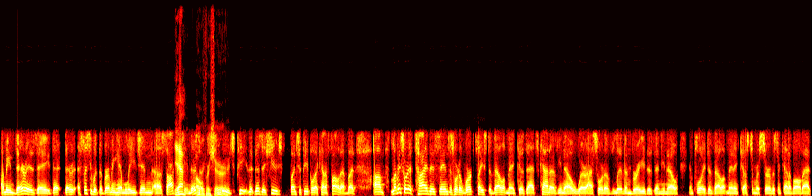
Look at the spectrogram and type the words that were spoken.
I mean, there is a there, there especially with the Birmingham Legion uh, soccer Yeah. team. There's Oh, a for sure. huge pe- there's a huge bunch of people that kind of follow that. But um, let me sort of tie this into sort of workplace development because that's kind of you know where I sort of live and breathe is in you know employee development and customer service and kind of all that.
